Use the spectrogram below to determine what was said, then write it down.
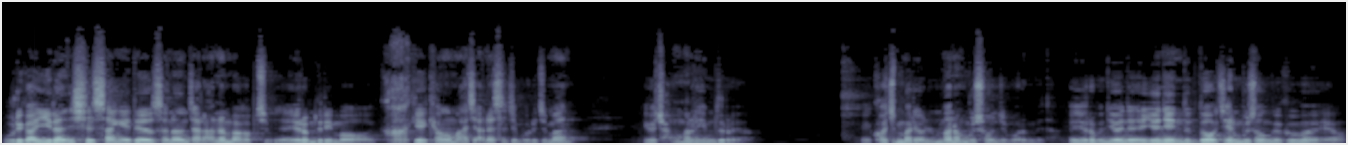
우리가 이런 실상에 대해서는 잘 아는 바가 없지만 여러분들이 뭐 크게 경험하지 않았을지 모르지만 이거 정말로 힘들어요. 거짓말이 얼마나 무서운지 모릅니다. 여러분 연예, 연예인들도 제일 무서운 게 그거예요.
